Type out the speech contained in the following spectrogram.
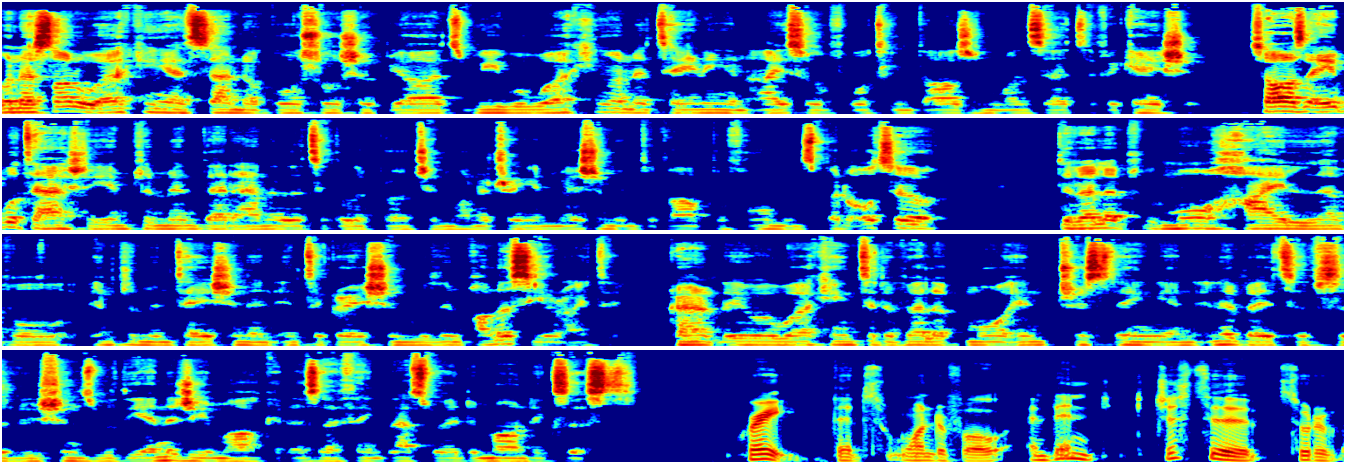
When I started working at Sandock Austral Shipyards, we were working on attaining an ISO 14001 certification. So I was able to actually implement that analytical approach in monitoring and measurement of our performance, but also develop more high level implementation and integration within policy writing. Currently, we're working to develop more interesting and innovative solutions with the energy market, as I think that's where demand exists. Great. That's wonderful. And then just to sort of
